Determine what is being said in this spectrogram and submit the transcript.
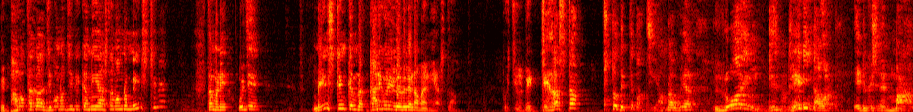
এই ভালো থাকা, জীবন জীবিকা নিয়ে আসলাম আমরা মেইন স্ট্রিমে তার মানে ওই যে মেইন স্ট্রিমকে আমরা কারিগরি লেভেলে নামায় নিয়ে আসলাম। will be disaster তো দেখতে পাচ্ছি আমরা we are lowering degrading our এডুকেশনের মান।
